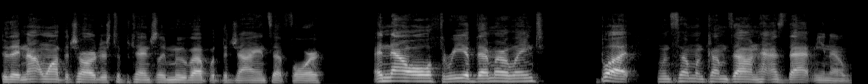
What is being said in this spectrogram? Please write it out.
Do they not want the Chargers to potentially move up with the Giants at four? And now all three of them are linked. But when someone comes out and has that, you know,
